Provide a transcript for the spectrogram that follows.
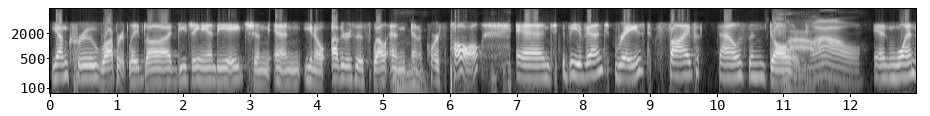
Young Crew, Robert Laidlaw, DJ Andy H, and and you know others as well, and and of course Paul. And the event raised five thousand dollars Wow. in one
